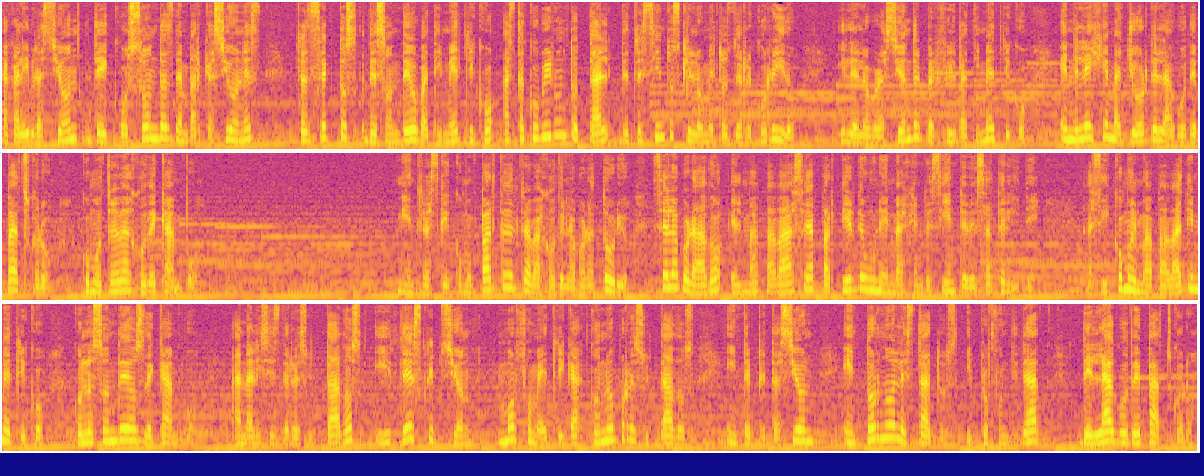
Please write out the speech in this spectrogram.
la calibración de ecosondas de embarcaciones, transectos de sondeo batimétrico hasta cubrir un total de 300 kilómetros de recorrido y la elaboración del perfil batimétrico en el eje mayor del lago de Pátzcuaro como trabajo de campo. Mientras que como parte del trabajo de laboratorio se ha elaborado el mapa base a partir de una imagen reciente de satélite, así como el mapa batimétrico con los sondeos de campo, análisis de resultados y descripción morfométrica con nuevos resultados e interpretación en torno al estatus y profundidad del lago de Pátzcuaro.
